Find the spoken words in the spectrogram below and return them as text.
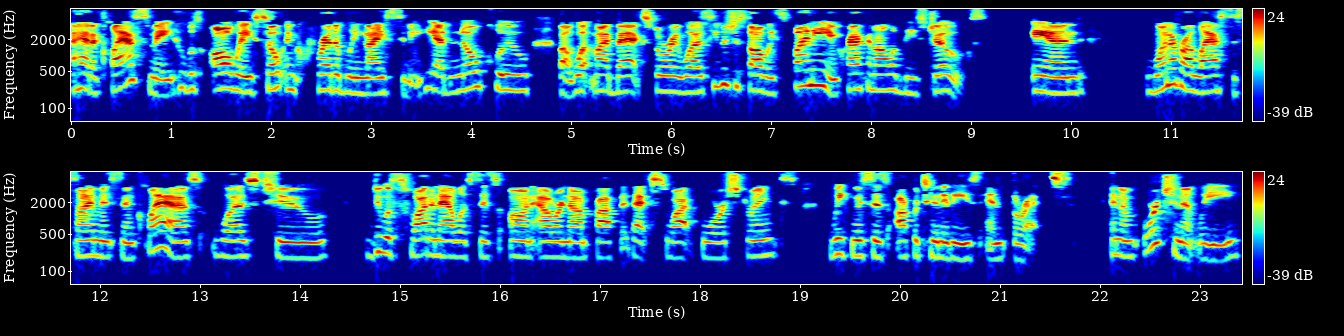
I had a classmate who was always so incredibly nice to me. He had no clue about what my backstory was. He was just always funny and cracking all of these jokes. And one of our last assignments in class was to do a SWOT analysis on our nonprofit. That's SWOT for strengths, weaknesses, opportunities, and threats. And unfortunately,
